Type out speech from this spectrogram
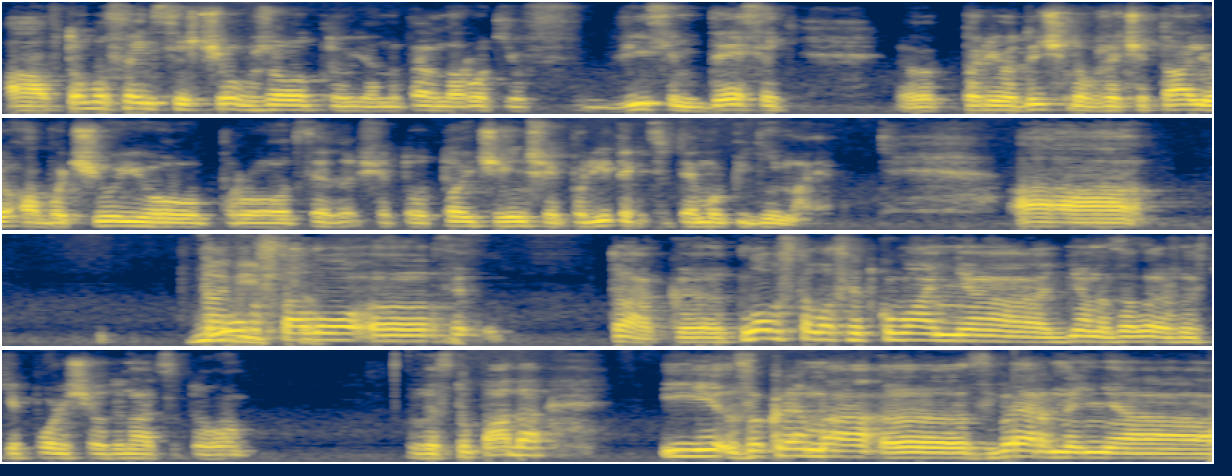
А в тому сенсі, що вже от ну, я напевно років 8-10 е, періодично вже читаю або чую про це, що то той чи інший політик цю тему піднімає. А, Навіщо? стало е, так, е, тлом стало святкування Дня Незалежності Польщі 11 листопада, і, зокрема, е, звернення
